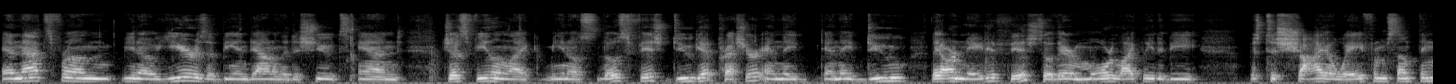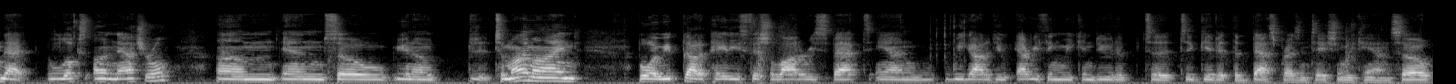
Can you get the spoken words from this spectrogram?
and that's from you know years of being down on the Deschutes and just feeling like you know those fish do get pressure and they and they do they are native fish so they're more likely to be just to shy away from something that looks unnatural um, and so you know to my mind boy we've got to pay these fish a lot of respect and we got to do everything we can do to, to, to give it the best presentation we can so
